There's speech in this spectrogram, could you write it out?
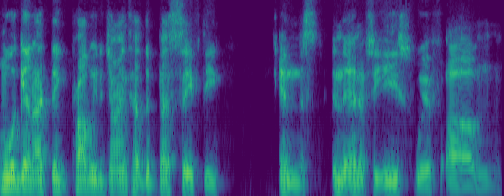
Well, again, I think probably the Giants have the best safety in this in the NFC East with um,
